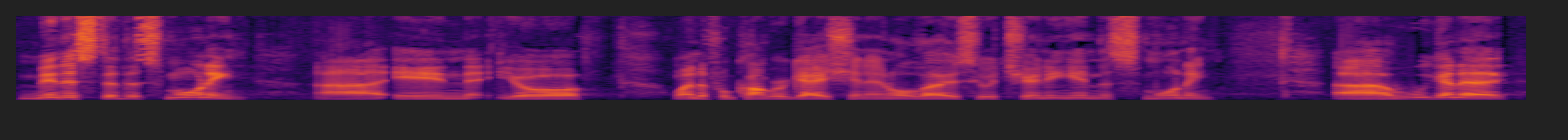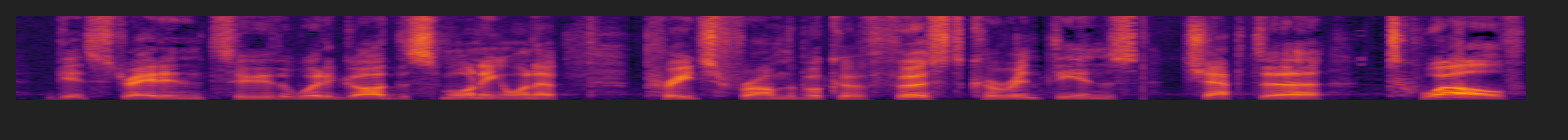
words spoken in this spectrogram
minister this morning uh, in your wonderful congregation and all those who are tuning in this morning. Uh, we're going to get straight into the Word of God this morning. I want to preach from the book of First Corinthians, chapter 12.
